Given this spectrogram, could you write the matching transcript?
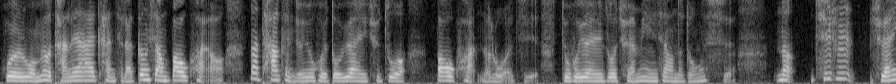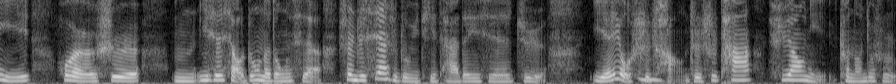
或者我没有谈恋爱看起来更像爆款哦，那他肯定就会都愿意去做爆款的逻辑，就会愿意做全面向的东西。那其实悬疑或者是嗯一些小众的东西，甚至现实主义题材的一些剧。也有市场，只是它需要你可能就是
